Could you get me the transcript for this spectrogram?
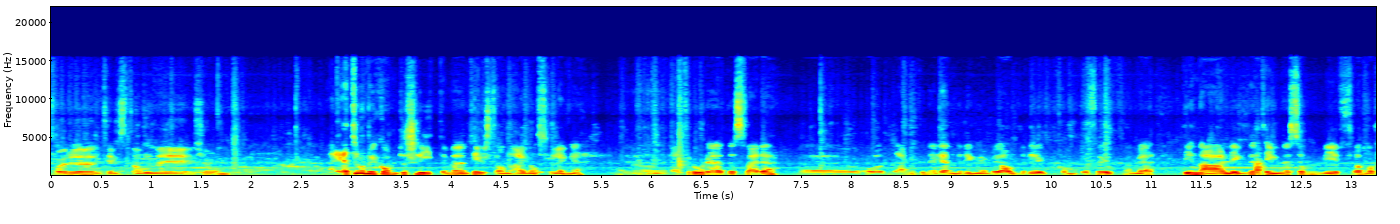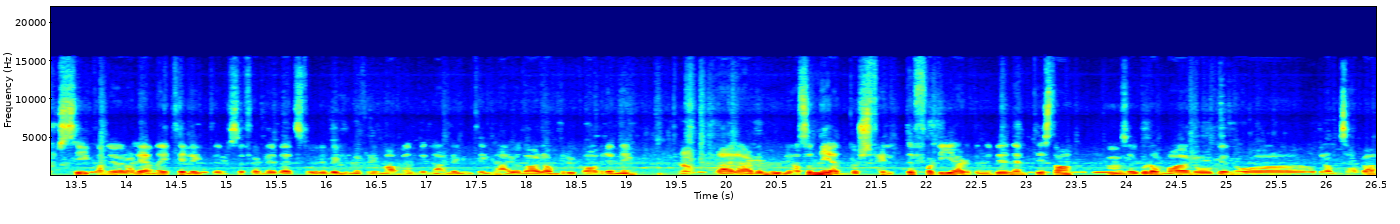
for eh, tilstanden i Tjåen? Jeg tror vi kommer til å slite med den tilstanden her ganske lenge. Jeg tror det, dessverre. Og er nok en del endringer vi aldri kommer til å få gjort noe med de nærliggende tingene som vi fra norsk side kan gjøre alene, i tillegg til selvfølgelig det store bildet med klima, men de nærliggende tingene er jo da landbruk og avrenning. Ja. Der er det mulig. Altså Nedbørsfeltet for de elvene vi nevnte i stad, mm. altså Glomma, Lågen og, og Drammenselva,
